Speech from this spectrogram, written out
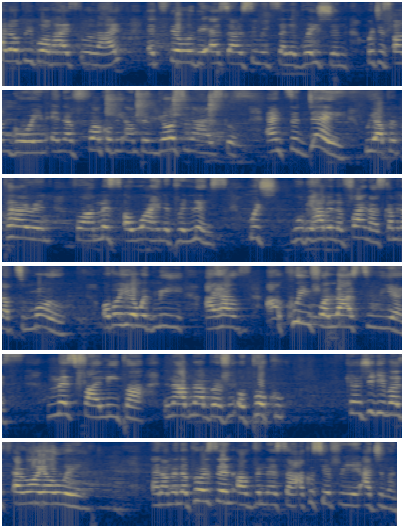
Hello, people of High School Life. It's still the SRC Week celebration, which is ongoing in the Fokobi Ampim Girls Senior High School. And today, we are preparing for our Miss Awahine prelims, which will be having the finals coming up tomorrow. Over here with me, I have our queen for last two years, Miss Philippa Nabna Burfi Opoku. Can she give us a royal way? And I'm in the person of Vanessa Akosiefrie Ajiman.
